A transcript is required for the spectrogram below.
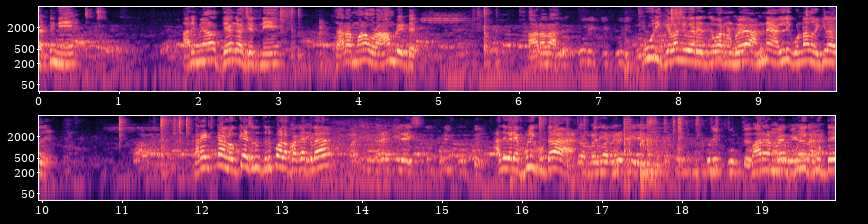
சட்னி அருமையான தேங்காய் சட்னி தரமான ஒரு ஆம்லேட்டு. அடடா. பூரி கிழங்கு வேறு இருக்கு பாரு நம்மளே. அண்ணன் அள்ளி கொண்டாந்து வைக்கிறாரு. கரெக்டாக லொக்கேஷன் திருப்பாலை பக்கத்தில். அது வேற புளி கூட்டா இந்த மதிய வெரைட்டி ரைஸுக்கு புளி கூட்டு பாருங்க நம்மளே புளி கூட்டு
